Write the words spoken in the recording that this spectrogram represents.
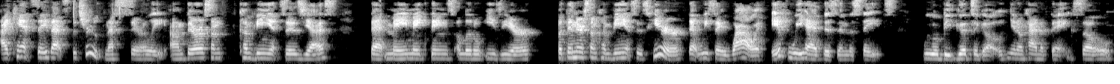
I can't say that's the truth necessarily. Um, there are some conveniences, yes, that may make things a little easier. But then there's some conveniences here that we say, wow, if, if we had this in the States, we would be good to go, you know, kind of thing. So,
